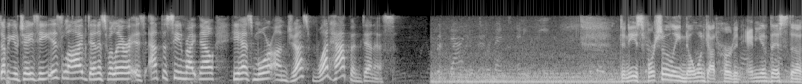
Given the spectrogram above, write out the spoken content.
WJZ is live. Dennis Valera is at the scene right now. He has more on just what happened, Dennis. Denise, fortunately, no one got hurt in any of this. The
